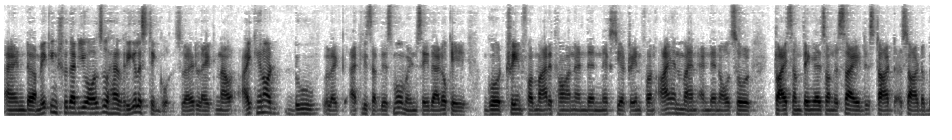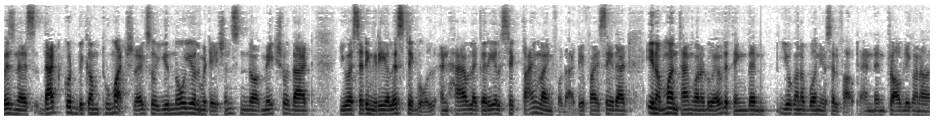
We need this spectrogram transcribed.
and uh, making sure that you also have realistic goals. Right, like now I cannot do like at least at this moment say that okay, go train for marathon and then next year train for an Ironman and then also try something else on the side, start start a business. That could become too much, right? So you know your limitations. make sure that you are setting realistic goal and have like a realistic timeline for that. If I say that in a month I'm going to do everything, then you're going to burn yourself out and then probably going to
